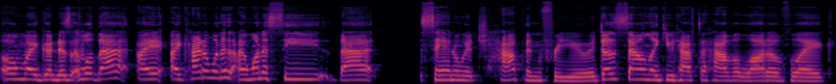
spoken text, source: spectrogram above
oh my goodness. Well that I I kind of want to I want to see that sandwich happen for you. It does sound like you'd have to have a lot of like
